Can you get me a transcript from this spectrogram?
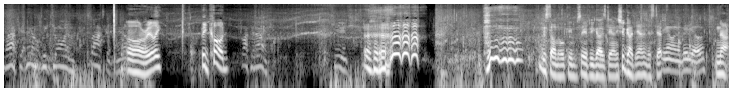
Fuck it, now, big giant. Fuck it, now. Oh, really? Big cod. Fucking. Huge. Just unhook him, see if he goes down. He should go down in a step. You a video. Nah,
